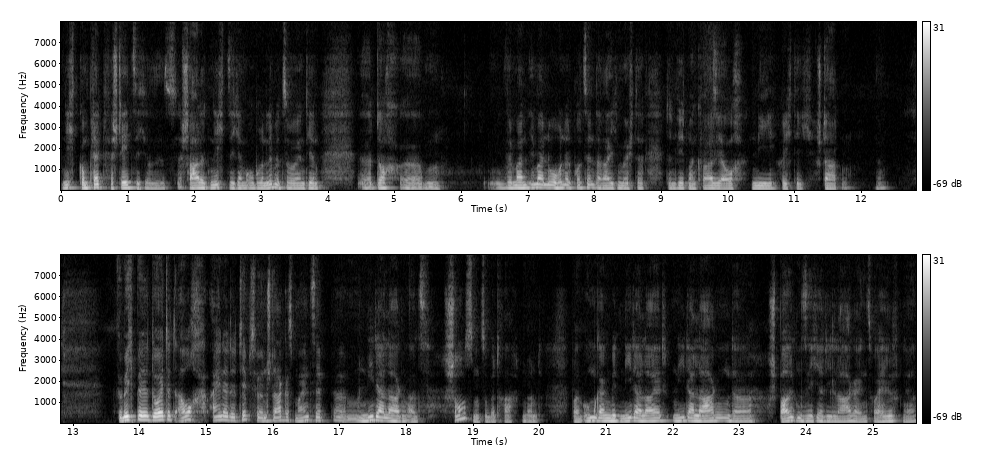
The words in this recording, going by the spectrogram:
Nicht komplett versteht sich, also es schadet nicht, sich am oberen Limit zu orientieren. Äh, doch ähm, wenn man immer nur 100% erreichen möchte, dann wird man quasi auch nie richtig starten. Für mich bedeutet auch einer der Tipps für ein starkes Mindset, ähm, Niederlagen als Chancen zu betrachten. Und beim Umgang mit Niederlagen, da spalten sich ja die Lager in zwei Hälften. Ja.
